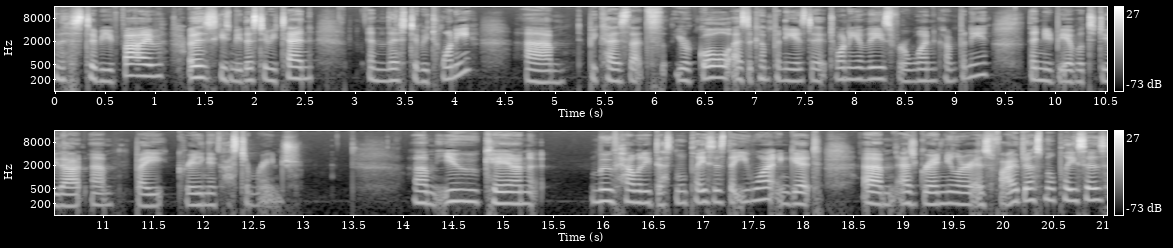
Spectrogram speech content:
this to be 5, or this, excuse me, this to be 10, and this to be 20, um, because that's your goal as a company is to hit 20 of these for one company, then you'd be able to do that um, by creating a custom range. Um, you can move how many decimal places that you want and get um, as granular as five decimal places.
